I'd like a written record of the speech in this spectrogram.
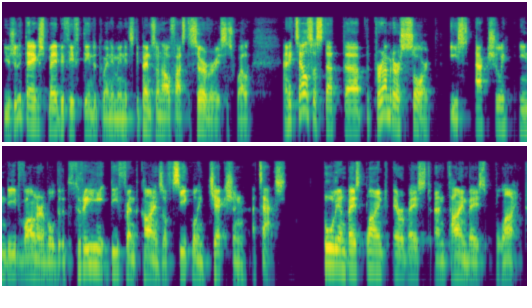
usually takes maybe 15 to 20 minutes, depends on how fast the server is as well. And it tells us that uh, the parameter sort is actually indeed vulnerable to three different kinds of SQL injection attacks. Boolean-based blind, error-based, and time-based blind.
